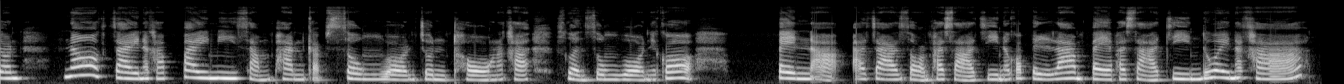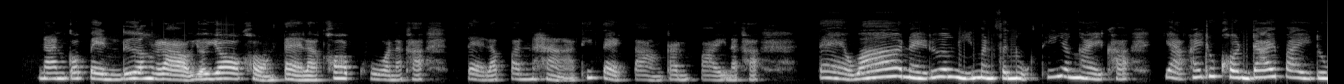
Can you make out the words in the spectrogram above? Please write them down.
ยอนนอกใจนะคะไปมีสัมพันธ์กับทรงวอนจนท้องนะคะ ส่วนทรงวอนเนี่ยก็เป็นอ่าอาจารย์สอนภาษาจีนแล้วก็เป็นล่ามแปลภาษาจีนด้วยนะคะ นั่นก็เป็นเรื่องราวย่อๆของแต่ละครอบครัวนะคะ แต่ละปัญหาที่แตกต่างกันไปนะคะ แต่ว่าในเรื่องนี้มันสนุกที่ยังไงคะอยากให้ทุกคนได้ไปดู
